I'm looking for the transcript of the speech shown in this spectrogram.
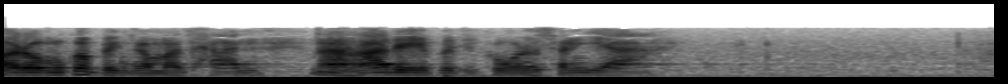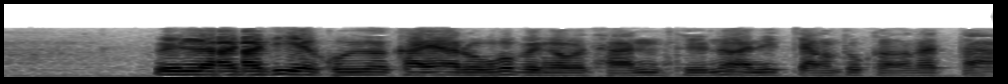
อารมณ์ก็เป็นกรรมฐานอาหารเรปฏิโกรสัญญา เวลาที่จะคุยกับใครอารมณ์ก็เป็นกรรมฐาน ถือว่าอนิจจังทุกขังอนัตตา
